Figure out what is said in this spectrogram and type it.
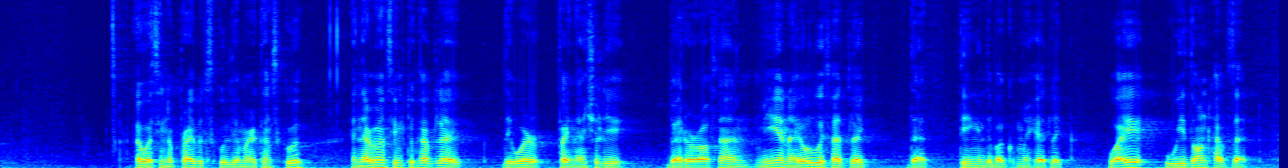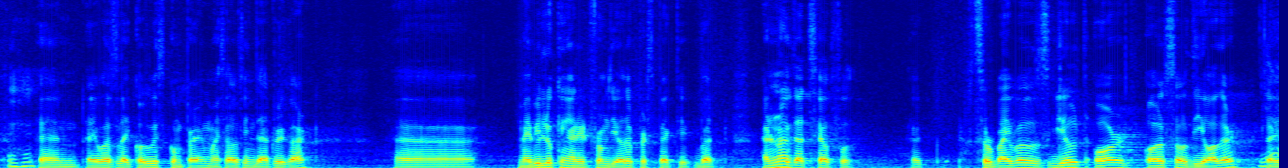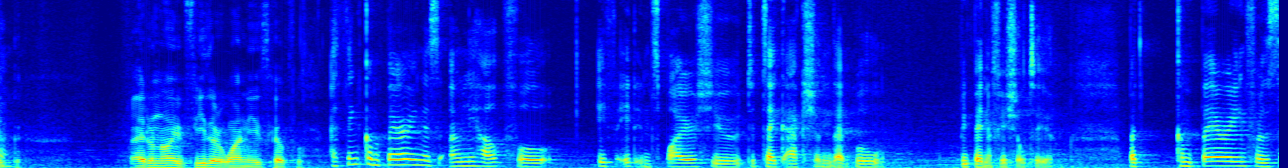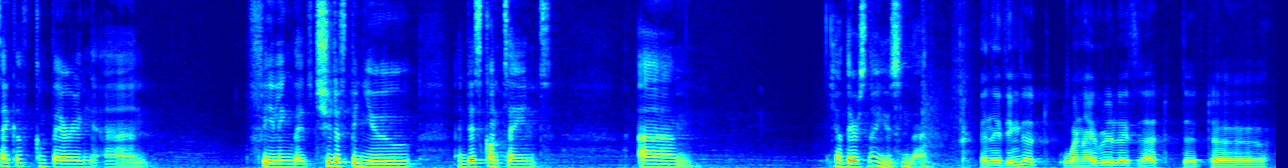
I was in a private school, the American school, and everyone seemed to have like they were financially better off than me, and I always had like that thing in the back of my head, like why we don't have that, and I was like always comparing myself in that regard. Uh, maybe looking at it from the other perspective, but I don't know if that's helpful. Like survival's guilt or also the other. Yeah. Like I don't know if either one is helpful. I think comparing is only helpful if it inspires you to take action that will be beneficial to you. But comparing for the sake of comparing and feeling that it should have been you and discontent, um, yeah, there's no use in that. And I think that when I realized that, that uh,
